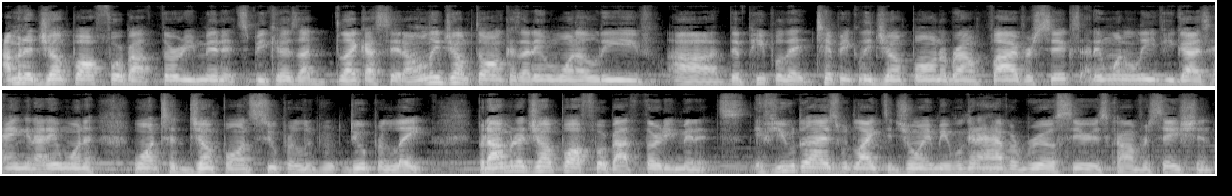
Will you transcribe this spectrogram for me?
I'm gonna jump off for about 30 minutes because I, like I said, I only jumped on because I didn't want to leave uh, the people that typically jump on around five or six. I didn't want to leave you guys hanging. I didn't want to want to jump on super duper late. But I'm gonna jump off for about 30 minutes. If you guys would like to join me, we're gonna have a real serious conversation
